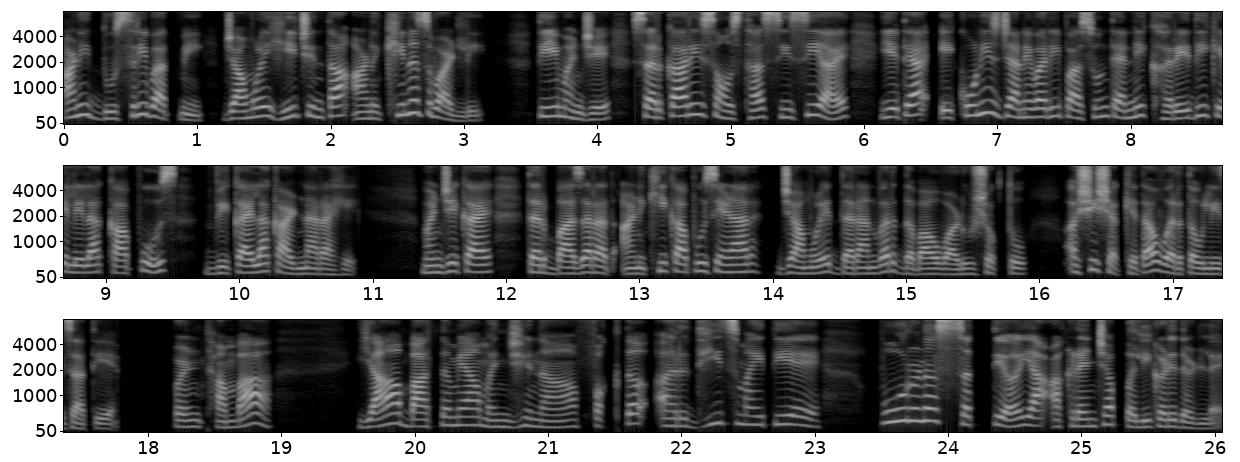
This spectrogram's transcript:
आणि दुसरी बातमी ज्यामुळे ही चिंता आणखीनच वाढली ती म्हणजे सरकारी संस्था सीसीआय येत्या एकोणीस जानेवारीपासून त्यांनी खरेदी केलेला कापूस विकायला काढणार आहे. म्हणजे काय? तर बाजारात आणखी कापूस येणार ज्यामुळे दरांवर दबाव वाढू शकतो अशी शक्यता वर्तवली जाते पण थांबा या बातम्या म्हणजे ना फक्त अर्धीच माहिती आहे पूर्ण सत्य या आकड्यांच्या पलीकडे दडलंय.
